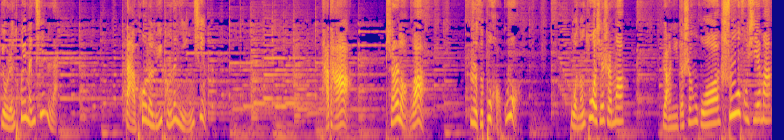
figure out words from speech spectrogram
有人推门进来，打破了驴棚的宁静。塔塔，天冷了，日子不好过，我能做些什么，让你的生活舒服些吗？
